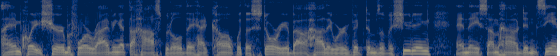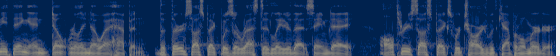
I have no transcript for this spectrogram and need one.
I am quite sure before arriving at the hospital, they had come up with a story about how they were victims of a shooting and they somehow didn't see anything and don't really know what happened. The third suspect was arrested later that same day. All three suspects were charged with capital murder.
